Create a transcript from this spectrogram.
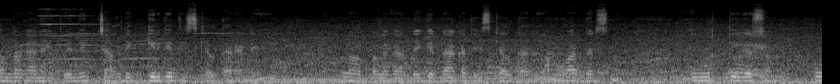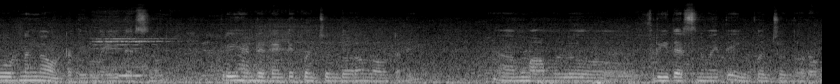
తొందరగానే అయిపోయింది. చాలా దగ్గరికే తీసుకెళ్తారండి. లోపలగా దగ్గర దాకా తీసుకెళ్తారు. అమ్మవారి దర్శనం పూర్తిగా సంపూర్ణంగా ఉంటుంది మరి దర్శనం. త్రీ హండ్రెడ్ అంటే కొంచెం దూరంలో ఉంటుంది. మామూలు ఫ్రీ దర్శనం అయితే ఇంకొంచెం దూరం.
